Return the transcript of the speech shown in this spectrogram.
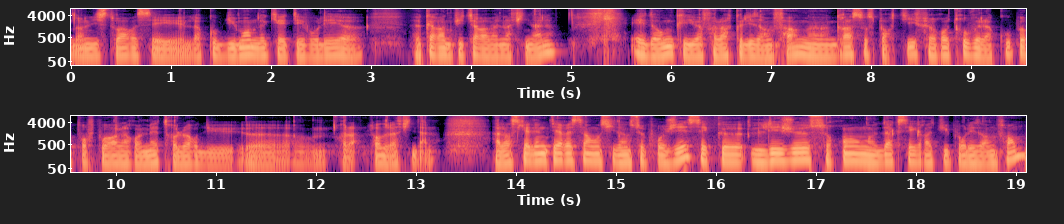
Dans l'histoire, c'est la Coupe du Monde qui a été volée 48 heures avant la finale. Et donc, il va falloir que les enfants, euh, grâce aux sportifs, retrouvent la coupe pour pouvoir la remettre lors du, euh, voilà, lors de la finale. Alors, ce qui est intéressant aussi dans ce projet, c'est que les jeux seront d'accès gratuit pour les enfants.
